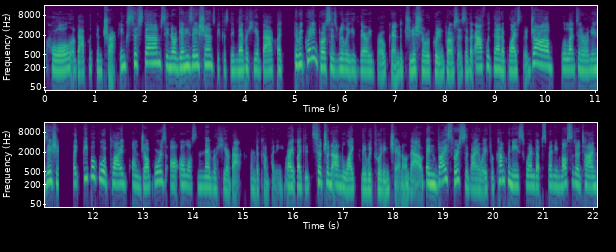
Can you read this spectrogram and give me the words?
hole of applicant tracking systems in organizations because they never hear back. Like the recruiting process really is very broken. The traditional recruiting process of an applicant applies to a job, lands in an organization, like people who applied on job boards are almost never hear back from the company, right? Like it's such an unlikely recruiting channel now. And vice versa, by the way, for companies who end up spending most of their time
